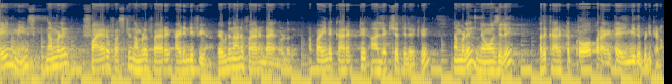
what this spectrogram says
എയിം മീൻസ് നമ്മൾ ഫയർ ഫസ്റ്റ് നമ്മൾ ഫയർ ഐഡന്റിഫൈ ചെയ്യണം. എവിടെ നിന്നാണ് ഫയർ ഉണ്ടായെന്നുള്ളത്. അപ്പൊ അതിന്റെ കറക്റ്റ് ആ ലക്ഷ്യത്തിലേക്ക് നമ്മൾ നോസിൽ അത് കറക്റ്റ് പ്രോപ്പർ ആയിട്ട് എയിം ചെയ്ത് പിടിക്കണം.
